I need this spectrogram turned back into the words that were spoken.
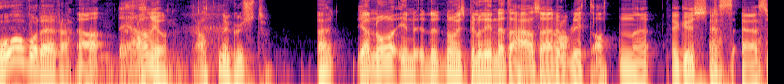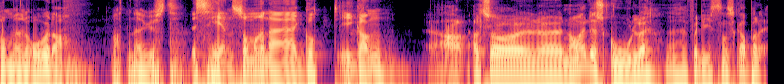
over, dere. Ja, det er han jo. 18. august. Eh, Ja, nå, Når vi spiller inn dette her, så er det Ja. blitt 18. august. Er, er sommeren over, da? 18. august. Det Sensommeren er godt i gang. Ja, altså, øh, nå er det skole for de som skal på det.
